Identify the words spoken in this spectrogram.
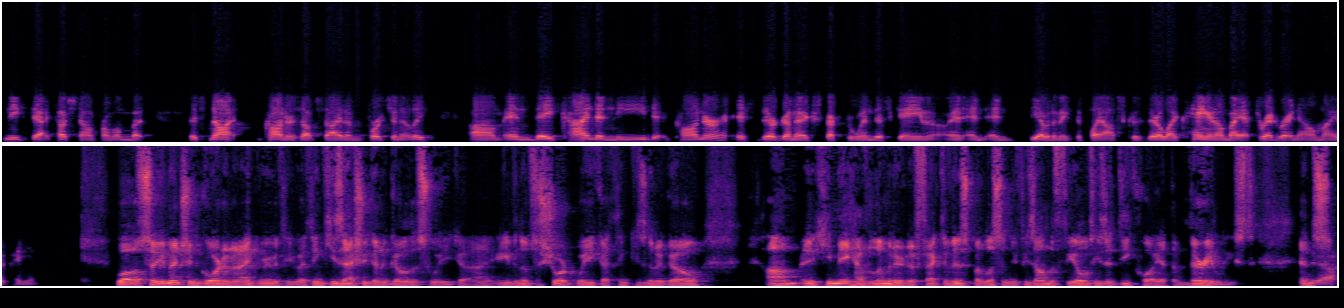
sneaked that touchdown from him, but it's not Conner's upside, unfortunately. Um, and they kind of need Connor if they're going to expect to win this game and, and, and be able to make the playoffs because they're like hanging on by a thread right now, in my opinion. Well, so you mentioned Gordon, and I agree with you. I think he's actually going to go this week, uh, even though it's a short week. I think he's going to go. Um, he may have limited effectiveness, but listen, if he's on the field, he's a decoy at the very least. And yeah. so,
